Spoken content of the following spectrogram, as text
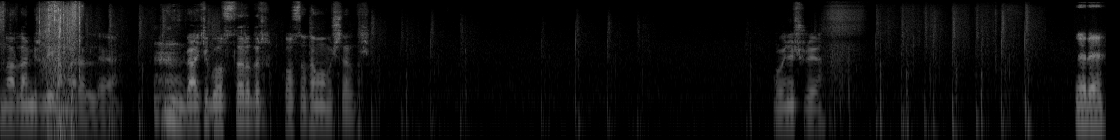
Bunlardan biri değil ama herhalde ya. Belki ghostlarıdır. Ghost atamamışlardır. Oyna şuraya. Nereye?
